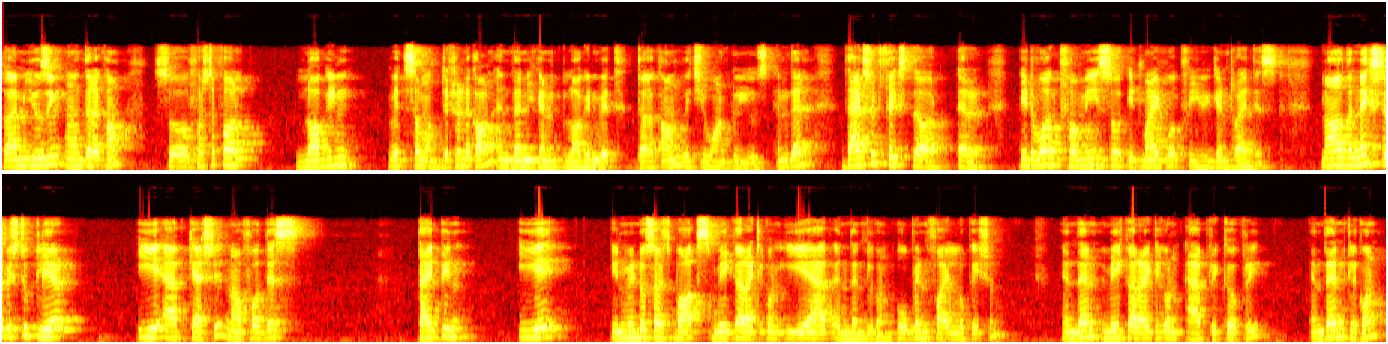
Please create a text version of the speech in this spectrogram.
So i'm using another account. So first of all log in with some different account and then you can log in with the account which you want to use. And then that should fix the error. It worked for me so it might work for you. You can try this. Now the next step is to clear EA app cache. Now for this type in EA in Windows search box make a right click on EA app and then click on open file location and then make a right click on app recovery and then click on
